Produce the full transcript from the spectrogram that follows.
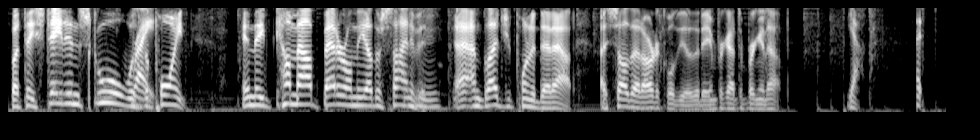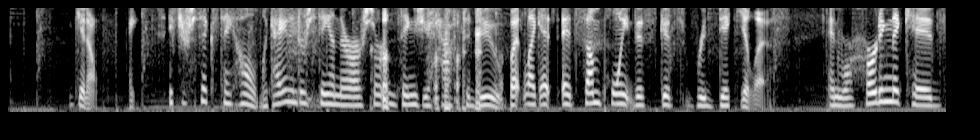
but they stayed in school, was the Right. point. And they've come out better on the other side of it. Mm-hmm. I'm glad you pointed that out. I saw that article the other day and forgot to bring it up. Yeah. I, you know, I, if you're sick, stay home. Like, I understand there are certain things you have to do, but like at, at some point, this gets ridiculous. And we're hurting the kids.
